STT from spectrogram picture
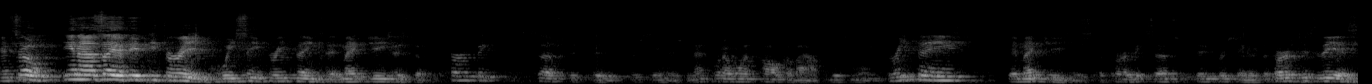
And so in Isaiah 53, we see three things that make Jesus the perfect substitute for sinners. And that's what I want to talk about this morning. Three things that make Jesus perfect substitute for sinners. The first is this.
